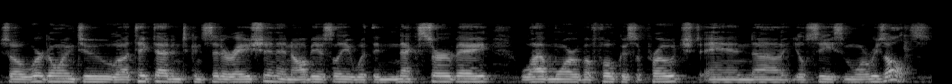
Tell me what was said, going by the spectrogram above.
So we're going to uh, take that into consideration and obviously with the next survey, we'll have more of a focus approach and uh, you'll see some more results.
